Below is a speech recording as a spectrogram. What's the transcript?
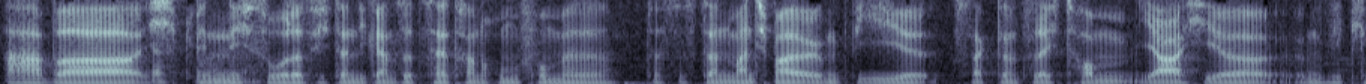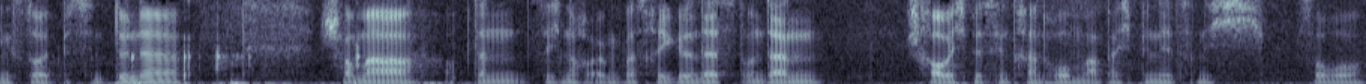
Aber Das ich bin nicht so, dass ich dann die ganze Zeit dran rumfummel. Das ist dann manchmal irgendwie, sagt dann vielleicht Tom, ja, hier irgendwie klingst du heute ein bisschen dünner. Schau mal, ob dann sich noch irgendwas regeln lässt und dann schraube ich ein bisschen dran rum, aber ich bin jetzt nicht so,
